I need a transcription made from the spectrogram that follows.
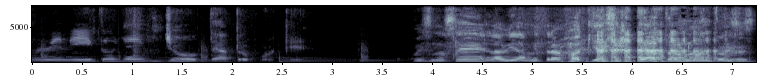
muy bien. ¿Y tú, James? Yo teatro porque, pues no sé, la vida me trajo aquí a hacer teatro, ¿no? Entonces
